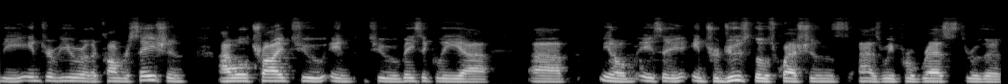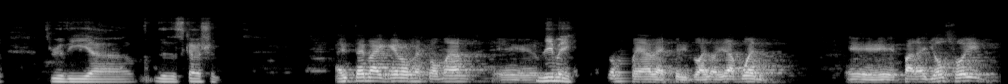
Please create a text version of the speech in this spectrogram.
the interview or the conversation, I will try to in, to basically uh, uh, you know is a, introduce those questions as we progress through the through the uh, the discussion. Hay un tema que quiero retomar. Eh, Dime. a la espiritualidad. Bueno, eh, para yo soy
